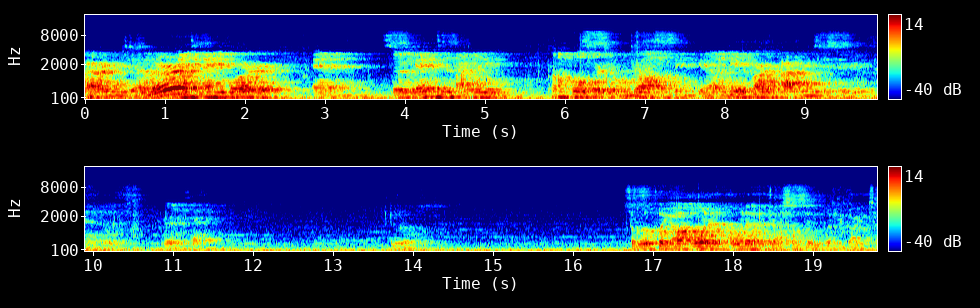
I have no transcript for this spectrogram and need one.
in Power Rangers, you know, Nerd. 1994, and so getting to finally come full circle and draw something, you know, like be a part of Power Rangers history was, was really exciting. Anyone else? So real quick, I, I wanna I wanna address something with regard to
